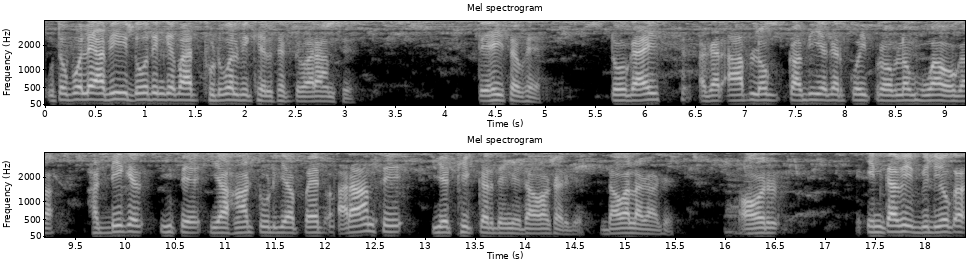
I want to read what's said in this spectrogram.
वो तो बोले, अभी दो दिन के बाद फुटबॉल भी खेल सकते हो आराम से। तो यही सब है। तो गाइस अगर आप लोग का भी अगर कोई प्रॉब्लम हुआ होगा हड्डी के ई पे या हाथ टूट गया, पैर, आराम से ये ठीक कर देंगे दवा करके, दवा लगा के। और इनका भी वीडियो का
